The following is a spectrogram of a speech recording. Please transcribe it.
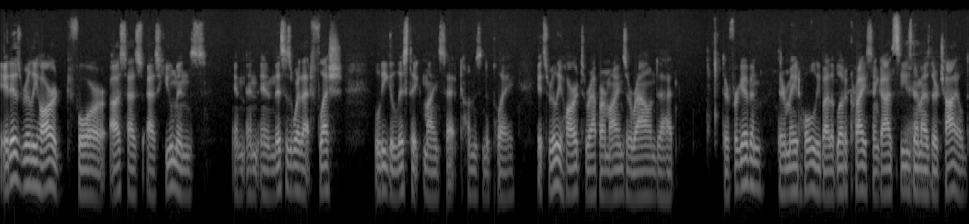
It is really hard for us as as humans, and and and this is where that flesh legalistic mindset comes into play it's really hard to wrap our minds around that they're forgiven, they're made holy by the blood of Christ, and God sees them as their child,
